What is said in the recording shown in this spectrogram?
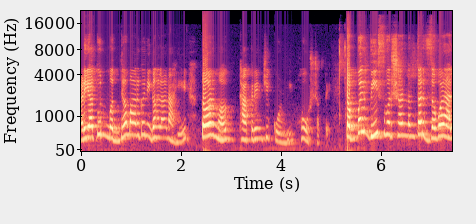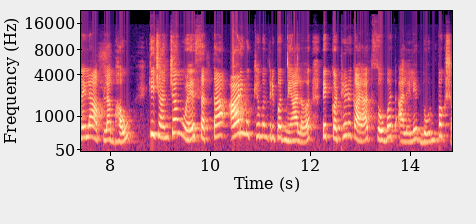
आणि यातून मध्य मार्ग निघाला नाही तर मग ठाकरेंची कोंडी होऊ शकते. तब्बल वीस वर्षांनंतर जवळ आलेला आपला भाऊ की ज्यांच्यामुळे सत्ता आणि मुख्यमंत्रीपद मिळालं ते कठीण काळात सोबत आलेले दोन पक्ष.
